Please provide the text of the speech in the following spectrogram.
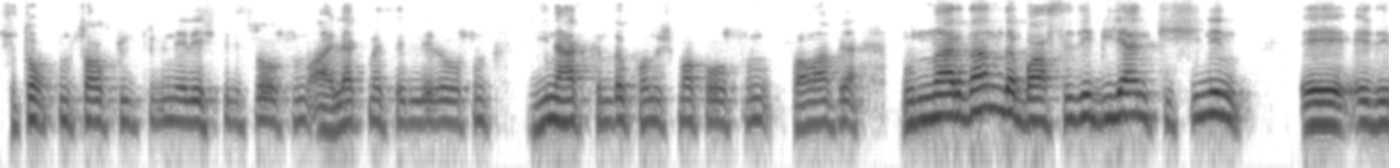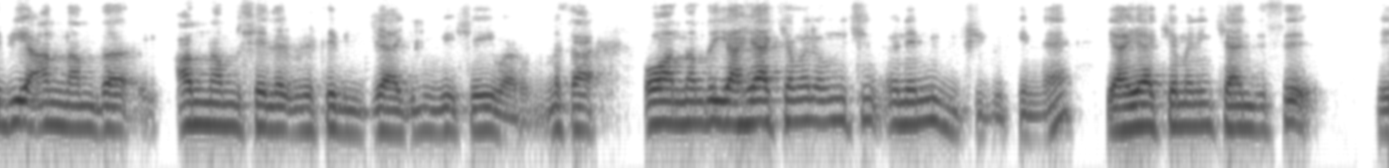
İşte toplumsal kültürün eleştirisi olsun, ahlak meseleleri olsun, din hakkında konuşmak olsun falan filan. Bunlardan da bahsedebilen kişinin e, edebi anlamda anlamlı şeyler üretebileceği gibi bir şey var. Mesela o anlamda Yahya Kemal onun için önemli bir figür yine. Yahya Kemal'in kendisi e,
